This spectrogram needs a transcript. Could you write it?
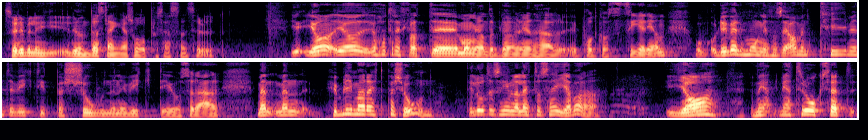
Så det är väl i runda slängar så processen ser ut. Jag, jag, har träffat eh, många entreprenörer i den här podcastserien och, det är väldigt många som säger ja teamet är viktigt, personen är viktig och sådär. Men, men hur blir man rätt person? Det låter så himla lätt att säga bara. Ja, men jag, men jag tror också att eh,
